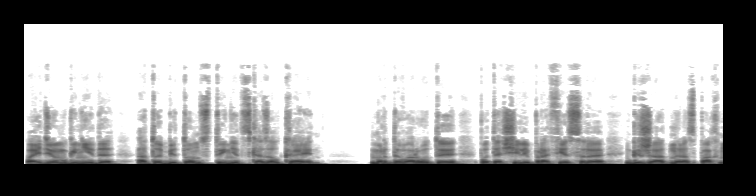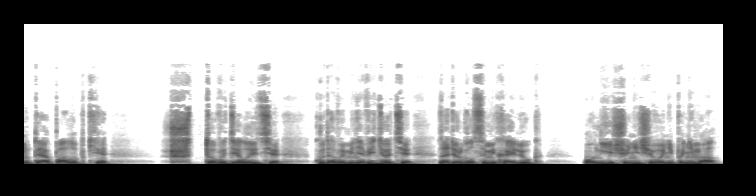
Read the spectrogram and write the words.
«Пойдем, гнида, а то бетон стынет», — сказал Каин. Мордовороты потащили профессора к жадно распахнутой опалубке. «Что вы делаете? Куда вы меня ведете?» – задергался Михайлюк. Он еще ничего не понимал.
